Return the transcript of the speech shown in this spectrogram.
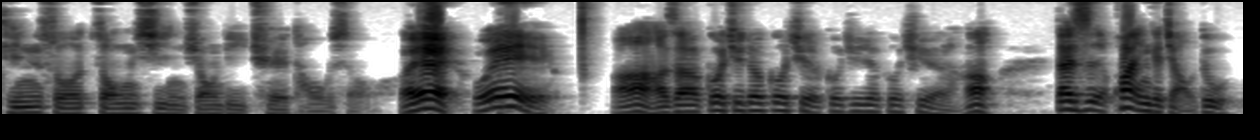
听说中信兄弟缺投手，喂喂啊，好说过去就过去了，过去就过去了啊。但是换一个角度，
